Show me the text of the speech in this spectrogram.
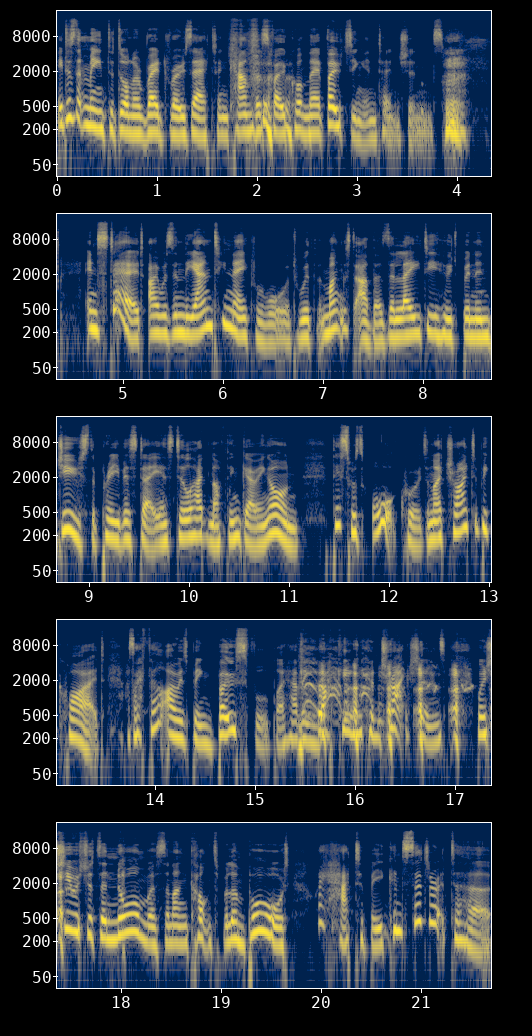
It doesn't mean to don a red rosette and canvass folk on their voting intentions. Instead, I was in the antenatal ward with, amongst others, a lady who'd been induced the previous day and still had nothing going on. This was awkward, and I tried to be quiet as I felt I was being boastful by having racking contractions when she was just enormous and uncomfortable and bored. I had to be considerate to her.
